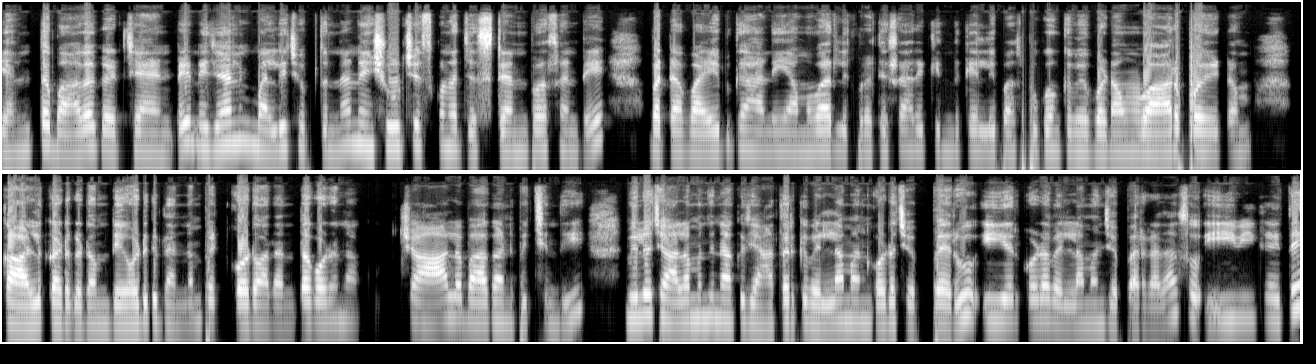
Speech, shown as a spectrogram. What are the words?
ఎంత బాగా గడిచాయంటే నిజానికి మళ్ళీ చెప్తున్నా నేను షూట్ చేసుకున్న జస్ట్ 10%. బట్ ఆ వైబ్ కానీ అమ్మవార్లకి ప్రతిసారి కిందకెళ్ళి పసుపు, కుంకుమ ఇవ్వడం, వార పోయటం, కాళ్ళు కడగడం, దేవుడికి దండం పెట్టుకోవడం అదంతా కూడా నాకు చాలా బాగా అనిపించింది మీలో చాలామంది నాకు జాతరకి వెళ్ళామని కూడా చెప్పారు. ఈ ఇయర్ కూడా వెళ్ళామని చెప్పారు కదా! సో, ఈ వీక్ అయితే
